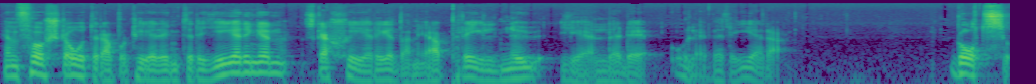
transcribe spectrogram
En första återrapportering till regeringen ska ske redan i april. Nu gäller det att leverera. Gott så.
